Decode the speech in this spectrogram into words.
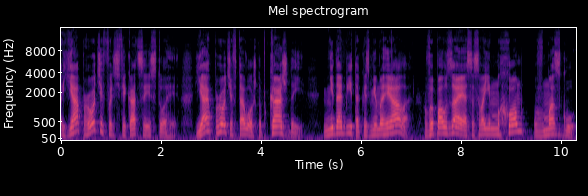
я против фальсификации истории. Я против того, чтобы каждый недобиток из мемориала, выползая со своим мхом в мозгу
